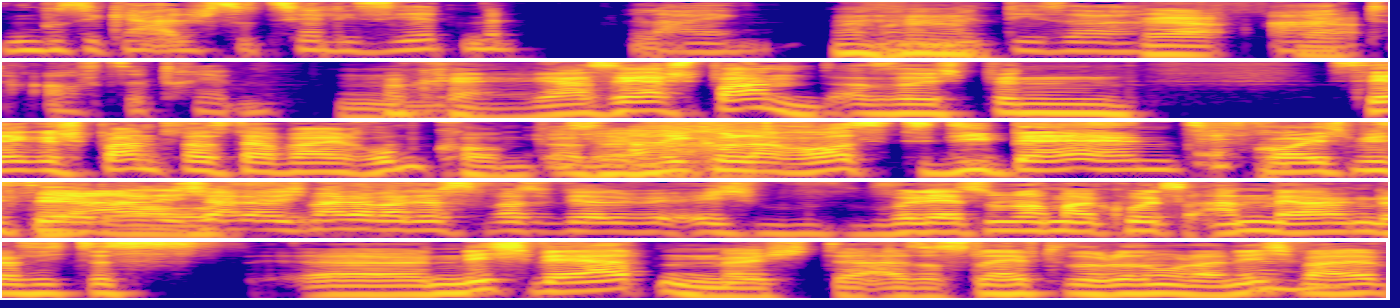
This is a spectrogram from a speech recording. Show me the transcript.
musikalisch sozialisiert mit Lying Mhm. und mit dieser Ja, Art aufzutreten. Mhm. Okay, ja, sehr spannend. Also ich bin sehr gespannt, was dabei rumkommt. Also Ja. Nicola Rost, die Band, freue ich mich sehr Ja, drauf. ich, ich meine aber das, was wir, ich will jetzt nur noch mal kurz anmerken, dass ich das äh, nicht werten möchte, also Slave to the Rhythm oder nicht, weil,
